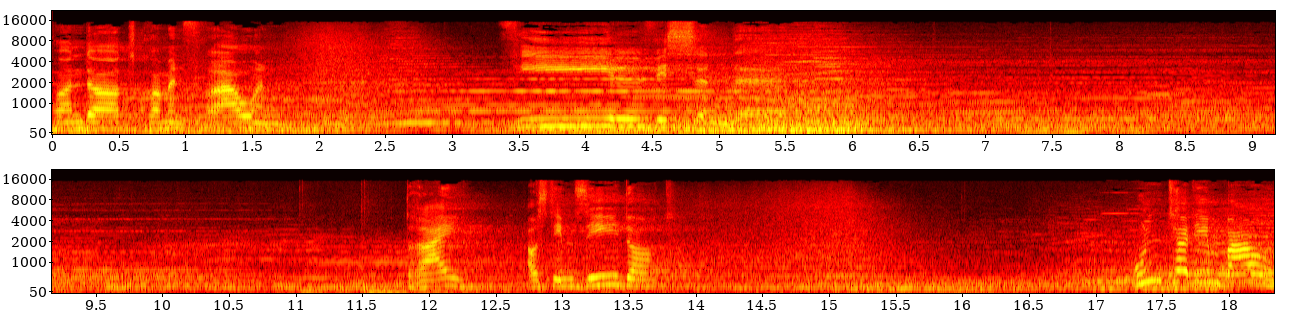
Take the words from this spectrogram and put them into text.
Von dort kommen Frauen, viel Wissende. Drei aus dem See dort. Unter dem Baum.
